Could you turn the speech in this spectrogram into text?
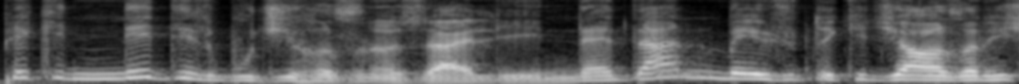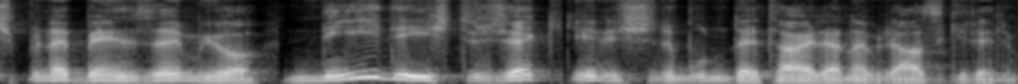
Peki nedir bu cihazın özelliği? Neden mevcuttaki cihazların hiçbirine benzemiyor? Neyi değiştirecek? Gelin şimdi bunun detaylarına biraz girelim.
